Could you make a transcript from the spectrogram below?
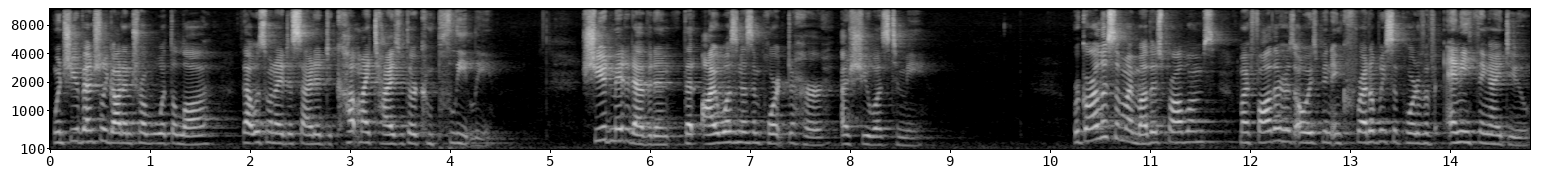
When she eventually got in trouble with the law, that was when I decided to cut my ties with her completely. She had made it evident that I wasn't as important to her as she was to me. Regardless of my mother's problems, my father has always been incredibly supportive of anything I do,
